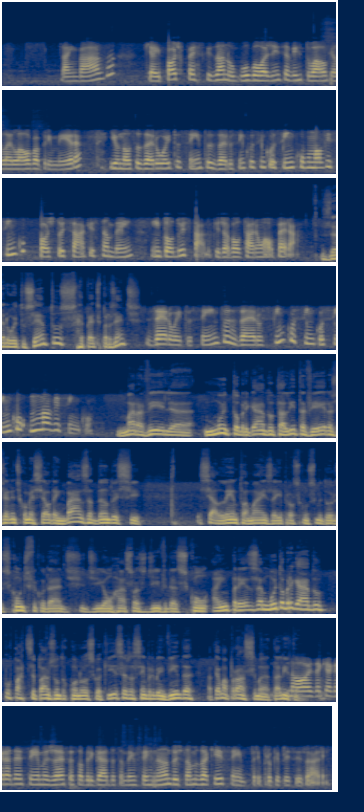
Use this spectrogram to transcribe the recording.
da Embasa, que aí pode pesquisar no Google Agência Virtual, que ela é logo a primeira, e o nosso 0800 0555 195, postos saques também em todo o estado, que já voltaram a operar. 0800, repete pra gente. 0800 0555 195. Maravilha, muito obrigado. Talita Vieira, gerente comercial da Embasa, dando esse, esse alento a mais aí para os consumidores com dificuldade de honrar suas dívidas com a empresa. Muito obrigado por participar junto conosco aqui. Seja sempre bem-vinda. Até uma próxima, Talita. Nós é que agradecemos, Jefferson. Obrigada também, Fernando. Estamos aqui sempre para o que precisarem.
